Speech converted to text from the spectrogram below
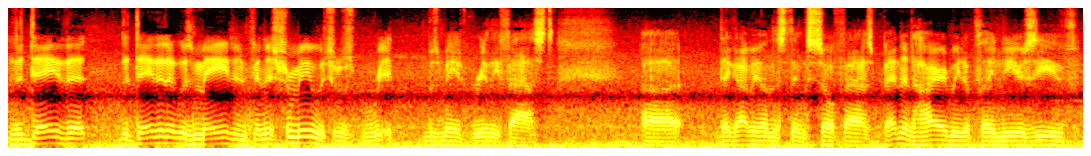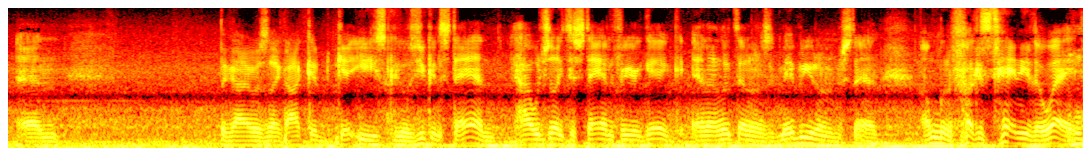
the day that the day that it was made and finished for me, which was re- it was made really fast. Uh, they got me on this thing so fast. Ben had hired me to play New Year's Eve, and the guy was like, "I could get you." He goes, "You can stand. How would you like to stand for your gig?" And I looked at him. and I was like, "Maybe you don't understand. I'm gonna fucking stand either way.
